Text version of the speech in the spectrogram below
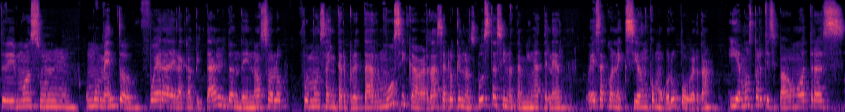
tuvimos un, un, momento fuera de la capital donde no solo fuimos a interpretar música, ¿verdad? Hacer lo que nos gusta, sino también a tener esa conexión como grupo, ¿verdad? Y hemos participado en otras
